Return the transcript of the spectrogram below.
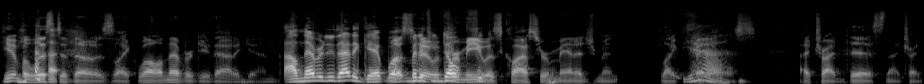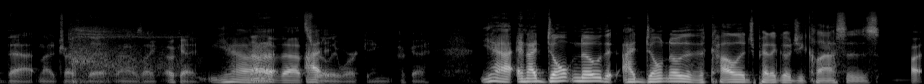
You have a list of those like well i'll never do that again. I'll never do that again. Most but if you don't for me was classroom management like yeah. fails. I tried this and I tried that and I tried this and I was like, okay, yeah, none of that's I, really working. Okay, yeah, and I don't know that I don't know that the college pedagogy classes are,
